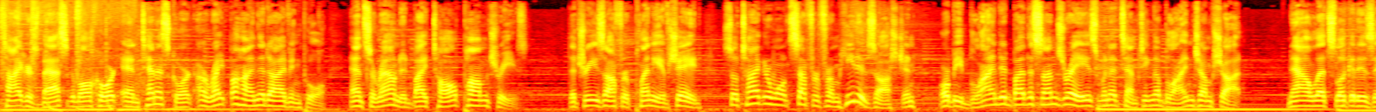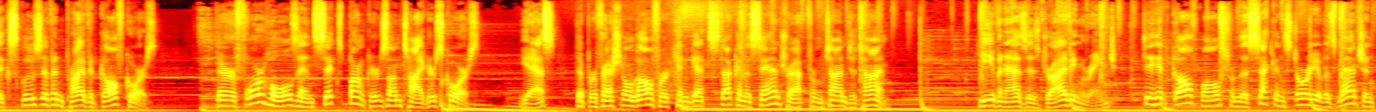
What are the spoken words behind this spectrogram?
Tiger's basketball court and tennis court are right behind the diving pool and surrounded by tall palm trees. The trees offer plenty of shade, so Tiger won't suffer from heat exhaustion or be blinded by the sun's rays when attempting a blind jump shot. Now let's look at his exclusive and private golf course. There are four holes and six bunkers on Tiger's course. Yes, the professional golfer can get stuck in a sand trap from time to time. He even has his driving range to hit golf balls from the second story of his mansion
